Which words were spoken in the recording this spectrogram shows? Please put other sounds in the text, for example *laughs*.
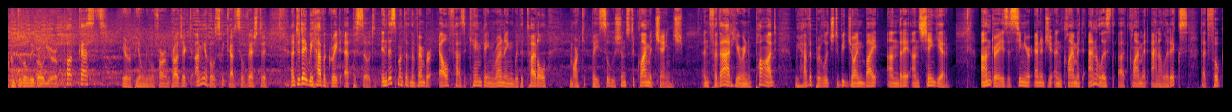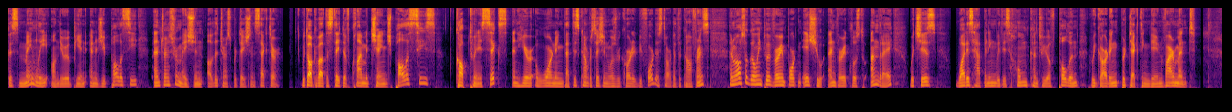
Welcome to the Liberal Europe podcast, European Liberal Forum Project. I'm your host, Ricard Silvestre, and today we have a great episode. In this month of November, ELF has a campaign running with the title Market Based Solutions to Climate Change. And for that, here in the pod, we have the privilege to be joined by Andre Ancygier. Andre is a senior energy and climate analyst at Climate Analytics that focus mainly on the European energy policy and transformation of the transportation sector. We talk about the state of climate change policies, COP26, and hear a warning that this conversation was recorded before the start of the conference. And we also go into a very important issue and very close to Andre, which is what is happening with his home country of Poland regarding protecting the environment.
